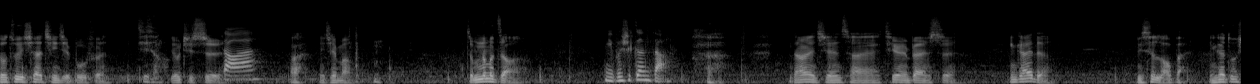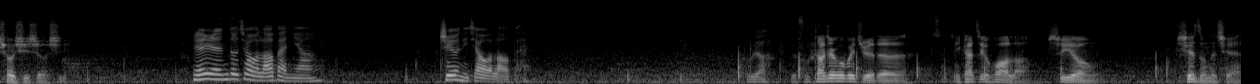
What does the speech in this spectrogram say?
多注意一下清洁部分，记下了。尤其是早啊！啊，你先忙。怎么那么早？你不是更早？拿人钱财，替人办事，应该的。你是老板，应该多休息休息。人人都叫我老板娘，只有你叫我老板。注意啊，别出大家会不会觉得，你看这个画廊是用谢总的钱？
